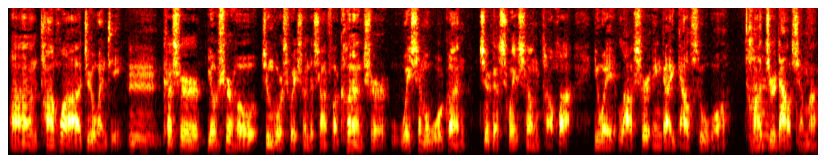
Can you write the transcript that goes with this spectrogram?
嗯、谈话这个问题。嗯可是有时候中国学生的想法可能是为什么我跟这个学生谈话？因为老师应该告诉我他知道什么，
